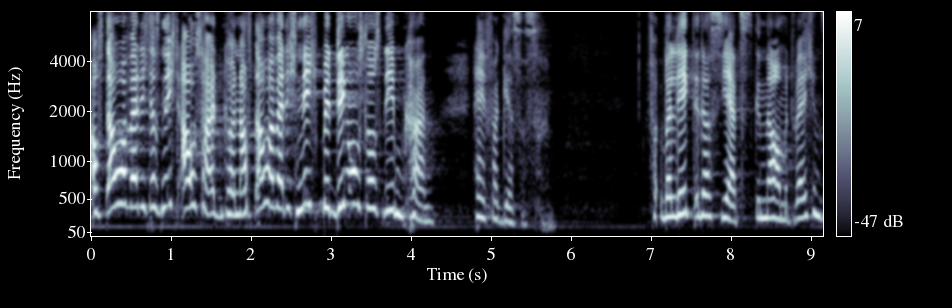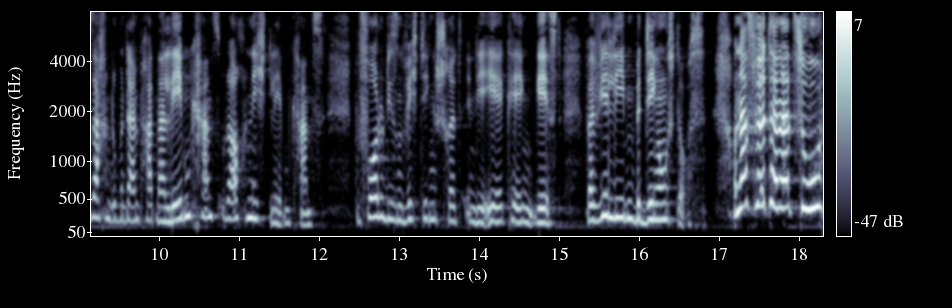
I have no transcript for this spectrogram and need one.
auf Dauer werde ich das nicht aushalten können, auf Dauer werde ich nicht bedingungslos lieben können. Hey, vergiss es. Überleg dir das jetzt genau, mit welchen Sachen du mit deinem Partner leben kannst oder auch nicht leben kannst, bevor du diesen wichtigen Schritt in die Ehe gehst, weil wir lieben bedingungslos. Und das führt dann dazu,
